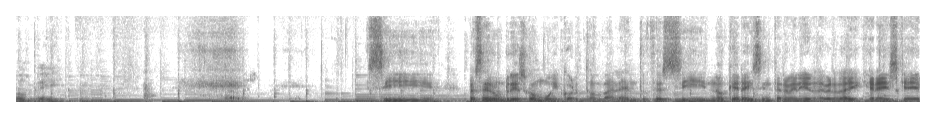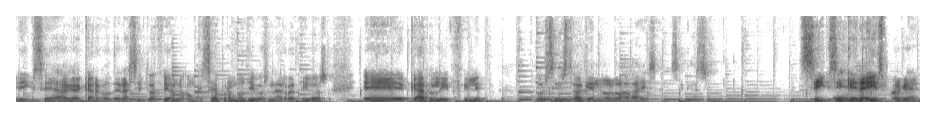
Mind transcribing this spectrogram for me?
Ok. A ver. Si va a ser un riesgo muy corto, ¿vale? Entonces, si no queréis intervenir de verdad y queréis que Eric se haga cargo de la situación, aunque sea por motivos narrativos, eh, Carl y Philip, os insto a que no lo hagáis en ese caso. Sí, si Eh. queréis, porque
